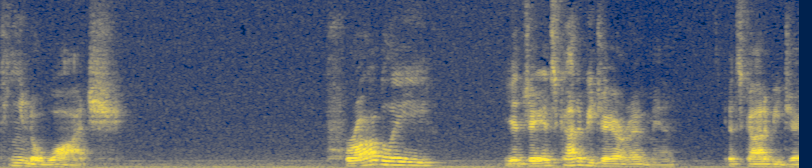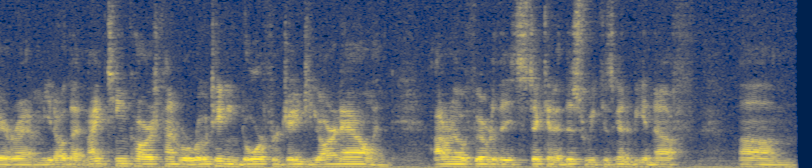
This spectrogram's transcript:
team to watch, probably yeah, J, it's got to be JRM, man. It's got to be JRM. You know that 19 car is kind of a rotating door for JGR now, and I don't know if whoever they stick in it this week is going to be enough. Um,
